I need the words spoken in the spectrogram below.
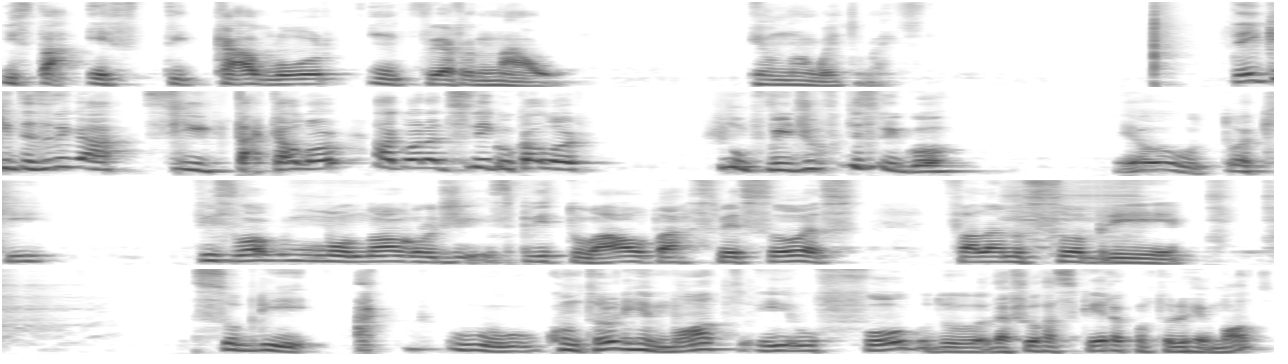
Está este calor infernal. Eu não aguento mais tem que desligar. Se tá calor, agora desliga o calor. No vídeo desligou. Eu tô aqui. Fiz logo um monólogo de espiritual para as pessoas falando sobre sobre a, o controle remoto e o fogo do, da churrasqueira controle remoto.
